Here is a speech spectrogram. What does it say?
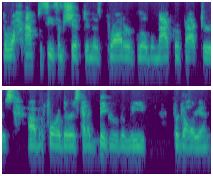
but we'll have to see some shift in those broader global macro factors before there is kind of bigger relief for dollar yen.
